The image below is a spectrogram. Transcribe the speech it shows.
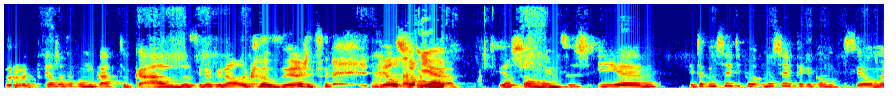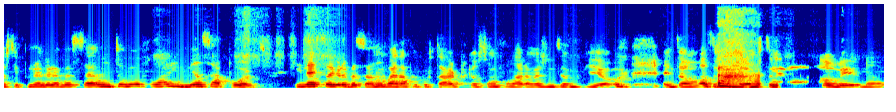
porque eles já estavam um bocado tocados, assim, no final do concerto. E eles são Yeah. muitos, eles são muitos. E hum, então comecei, tipo, não sei o que é que aconteceu, mas, tipo, na gravação estou eu a falar imenso a Porto. E nessa gravação não vai dar para cortar, porque eles estão a falar ao mesmo tempo que eu. Então vocês vão ter a oportunidade não é?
